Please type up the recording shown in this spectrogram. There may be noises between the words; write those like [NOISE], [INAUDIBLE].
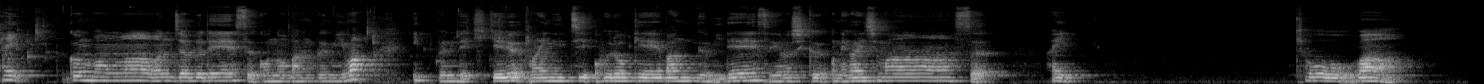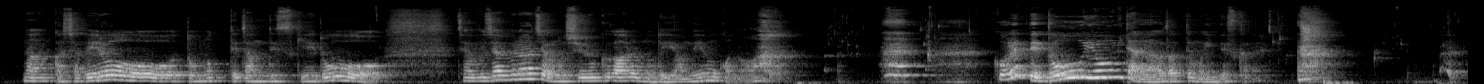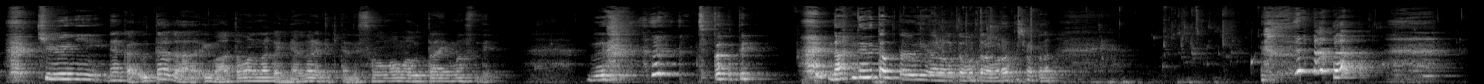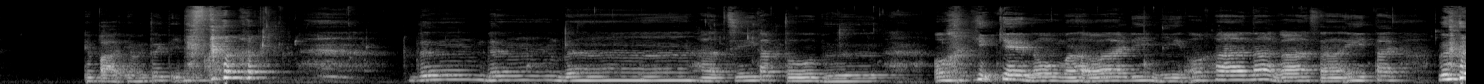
はい、こんばんは、ワンジャブです。この番組は1分で聴ける毎日お風呂系番組です。よろしくお願いします。はい。今日は、なんか喋ろうと思ってたんですけど、ジャブジャブラジオの収録があるのでやめようかな。[LAUGHS] これって童謡みたいなの歌ってもいいんですかね？急になんか歌が今頭の中に流れてきたんでそのまま歌いますね。[LAUGHS] ちょっと待って。なんで歌歌うんやろうと思ったら笑ってしまったな。[LAUGHS] やっぱやめといていいですか？ブンブンブン蜂が飛ぶお池の周りにお花が咲いたブン [LAUGHS]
